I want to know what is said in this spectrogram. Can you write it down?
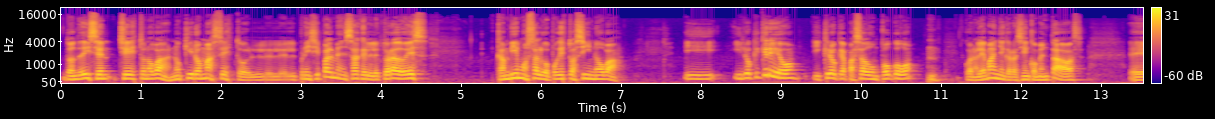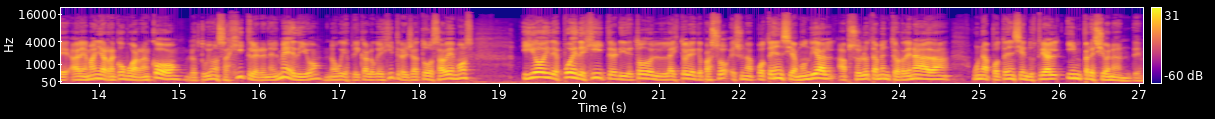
donde dicen, che, esto no va, no quiero más esto. El, principal mensaje del electorado es, cambiemos algo, porque esto así no va. Y, y lo que creo, y creo que ha pasado un poco con Alemania, que recién comentabas, eh, Alemania arrancó como arrancó, lo tuvimos a Hitler en el medio, no voy a explicar lo que es Hitler, ya todos sabemos, y hoy después de Hitler y de toda la historia que pasó, es una potencia mundial absolutamente ordenada, una potencia industrial impresionante.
